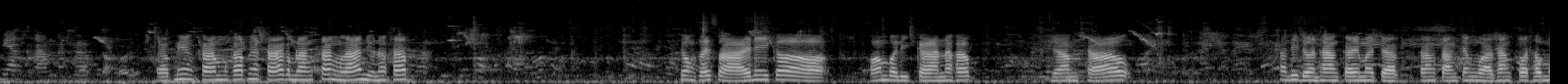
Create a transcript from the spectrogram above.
เมียงคำนะครับบเมี่ยงคำครับแม่ค้ากำลังตั้งร้านอยู่นะครับ ช่วงสายๆนี่ก็พร้อมบริการนะครับ ยามเช้า ท่านที่เดินทางไกลมาจากทางต่างจังหวัดทางกทม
